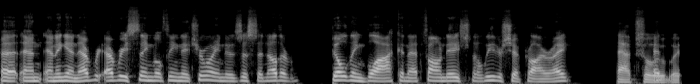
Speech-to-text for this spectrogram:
Uh, and and again, every every single thing that you're doing is just another building block in that foundation of leadership, probably, right? Absolutely. And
